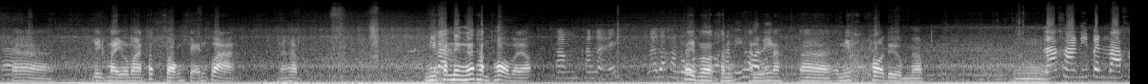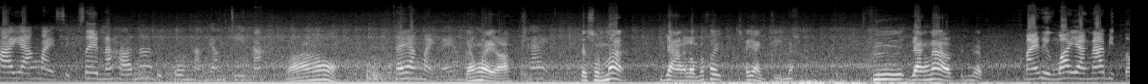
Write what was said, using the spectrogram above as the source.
ใช่อ่าเลขใหม่ประมาณสักสองแสนกว่านะครับ มีคันหนึ่งนะทำท่อมาแล้วทำคันไหน น่าจะคันนู้นให้ประมาณคันนี้คันคันนู้เล็นกนะอ่าอันนี้ท่อเดิมนะครับนี่ราคา นี้เป็นราคายางใหม่ 10 เส้นนะคะ หน้าบิดต้นหนังยางจีนนะ ว้าวได้ยางใหม่ได้ยางใหม่ยางใหม่เหรอ ใช่ แต่ส่วนมากยางเราไม่ค่อยใช้ยางจีนนะ คือยางหน้าเป็นแบบหมายถึงว่ายางหน้าบิดโต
